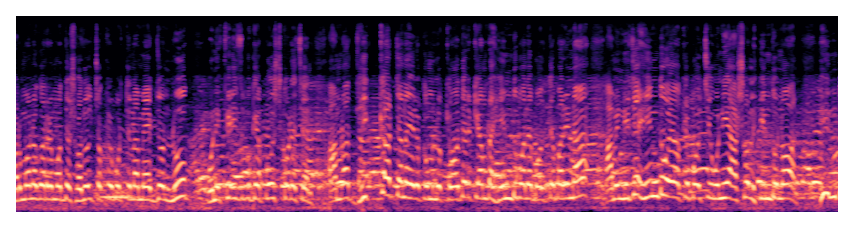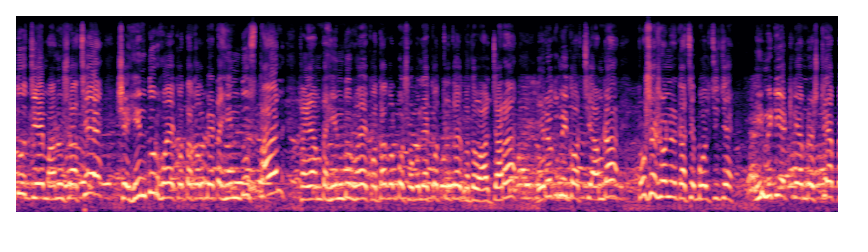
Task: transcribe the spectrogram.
ধর্মনগরের মধ্যে সদল চক্রবর্তী নামে একজন লোক উনি ফেসবুকে পোস্ট করেছেন। আমরা ধিক্কার জানাই এরকম লোককে ওদেরকে আমরা হিন্দু বলে বলতে পারি না। আমি নিজে হিন্দু হয়ে ওকে বলছি উনি আসল হিন্দু নন। হিন্দু যে মানুষ আছে সে হিন্দুর হয়ে কথা বলবে। এটা হিন্দুস্থান তাই আমরা হিন্দুর হয়ে কথা বলব সকলে একত্রিত হয়ে কথা আর যারা এরকমই করছে আমরা প্রশাসনের কাছে বলছি যে ইমিডিয়েটলি আমরা স্টেপ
